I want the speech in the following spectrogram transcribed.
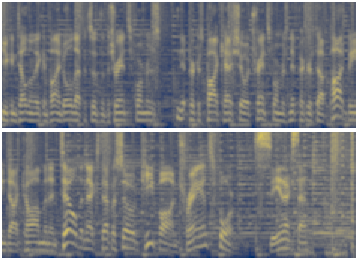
You can tell them they can find old episodes of the Transformers Nitpickers podcast show at transformersnitpickers.podbean.com. And until the next episode, keep on transforming. See you next time.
